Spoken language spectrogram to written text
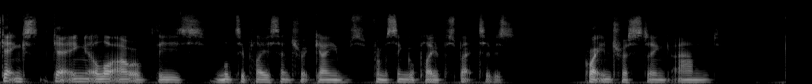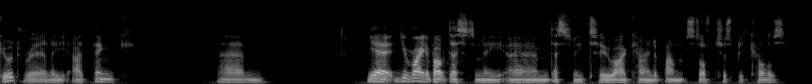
getting getting a lot out of these multiplayer centric games from a single player perspective is quite interesting and good. Really, I think. Um, yeah, you're right about Destiny. Um, Destiny Two, I kind of bounced off just because,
